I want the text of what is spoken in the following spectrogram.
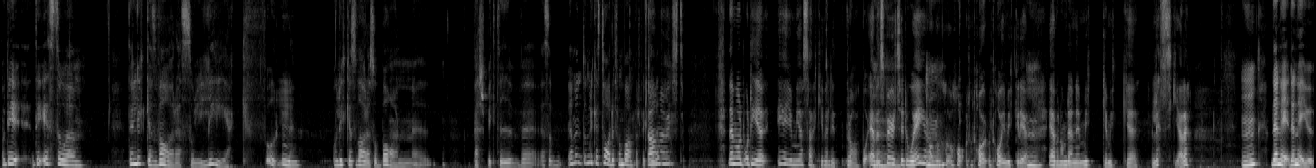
Och det, det är så... um, Den lyckas vara så lekfull. Mm. Och lyckas vara så barnperspektiv. eh, Alltså, ja, men de lyckas ta det från barnperspektivet. Ja. Nej, men, och det är ju Miyazaki väldigt bra på. Även Spirited Away har, har, har, har ju mycket det. Mm. Även om den är mycket, mycket läskigare. Mm. Den, är, den är ju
